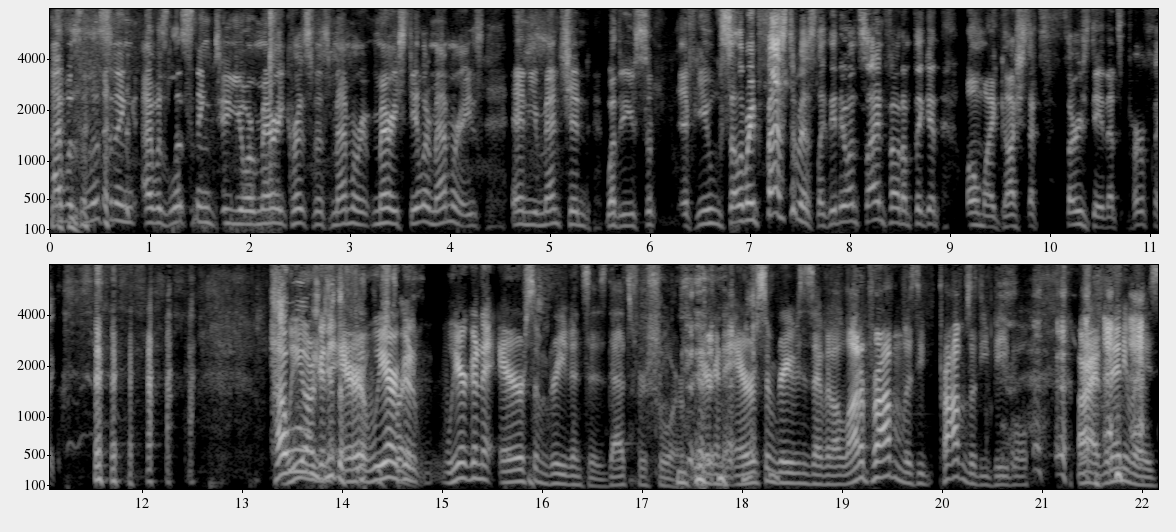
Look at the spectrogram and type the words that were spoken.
I was listening. I was listening to your Merry Christmas memory, Merry Steeler memories, and you mentioned whether you if you celebrate Festivus like they do on Seinfeld. I'm thinking, oh my gosh, that's Thursday. That's perfect. How we are going to air. We are going. We are going to air some grievances. That's for sure. We are going to air some grievances. I've had a lot of problem with you, problems with you people. All right, but anyways,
